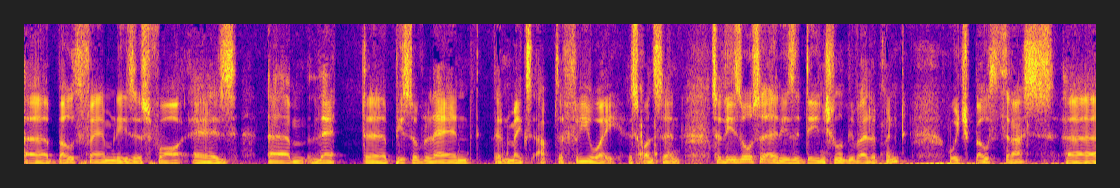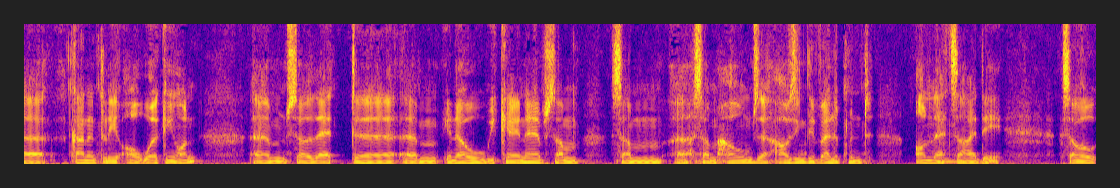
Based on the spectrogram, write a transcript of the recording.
uh, both families as far as um, that uh, piece of land that makes up the freeway is concerned. So there's also a residential development which both trusts uh, currently are working on. Um, so that uh, um, you know we can have some some uh, some homes, a housing development on that side there. So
